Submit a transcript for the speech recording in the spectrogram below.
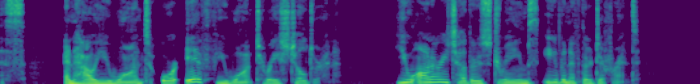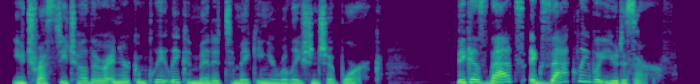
is, and how you want or if you want to raise children. You honor each other's dreams even if they're different. You trust each other and you're completely committed to making your relationship work. Because that's exactly what you deserve.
